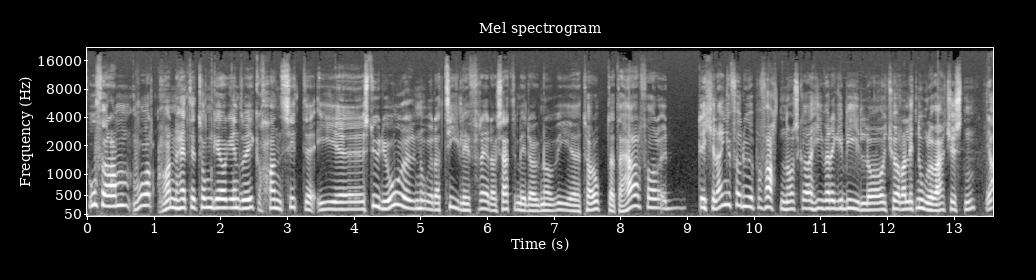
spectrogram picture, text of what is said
Ordføreren vår han heter Tom Georg Indrevik, og han sitter i studio. Nå er det tidlig fredags ettermiddag når vi tar opp dette her. For det er ikke lenge før du er på farten og skal hive deg i bil og kjøre litt nordover kysten? Ja,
